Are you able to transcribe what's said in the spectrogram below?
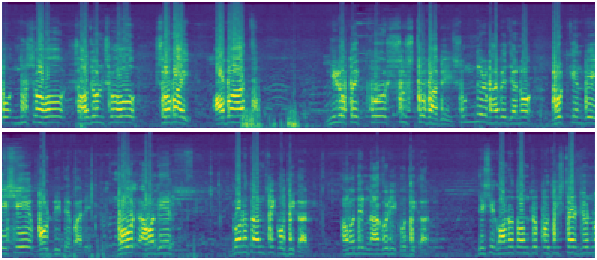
বন্ধুসহ, স্বজনসহ সবাই অবাধ নিরপেক্ষ, সুষ্ঠুভাবে, সুন্দরভাবে যেন ভোট কেন্দ্রে এসে ভোট দিতে পারে। ভোট আমাদের গণতান্ত্রিক অধিকার, আমাদের নাগরিক অধিকার। দেশে গণতন্ত্র প্রতিষ্ঠার জন্য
